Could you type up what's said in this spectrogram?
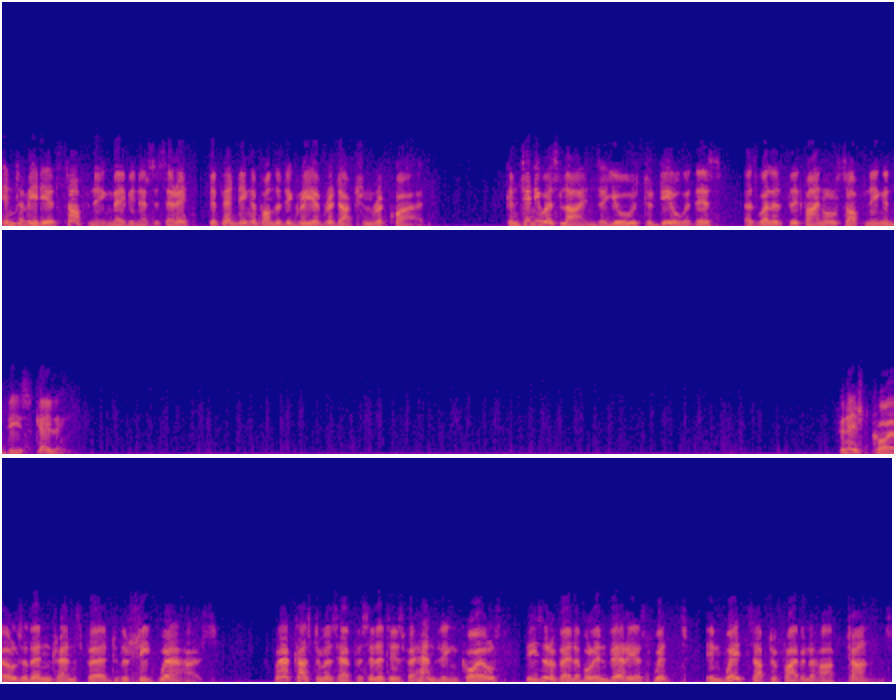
Intermediate softening may be necessary, depending upon the degree of reduction required. Continuous lines are used to deal with this, as well as the final softening and descaling. Finished coils are then transferred to the sheet warehouse. Where customers have facilities for handling coils, these are available in various widths in weights up to five and a half tons.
